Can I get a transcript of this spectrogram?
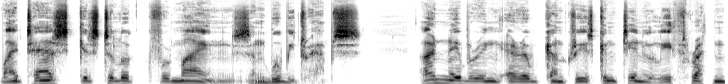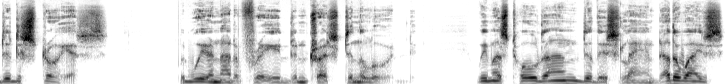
My task is to look for mines and booby traps. Our neighboring Arab countries continually threaten to destroy us. But we are not afraid and trust in the Lord. We must hold on to this land, otherwise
